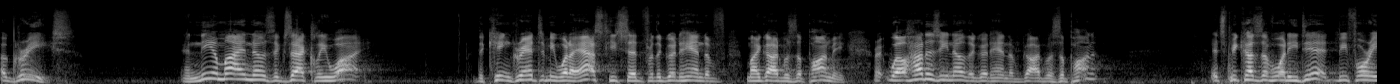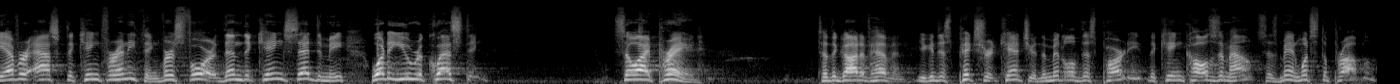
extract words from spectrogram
agrees. And Nehemiah knows exactly why. The king granted me what I asked, he said, for the good hand of my God was upon me. Right? Well, how does he know the good hand of God was upon him? It's because of what he did before he ever asked the king for anything. Verse 4 Then the king said to me, What are you requesting? So I prayed to the God of heaven. You can just picture it, can't you? In the middle of this party, the king calls him out, says, Man, what's the problem?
